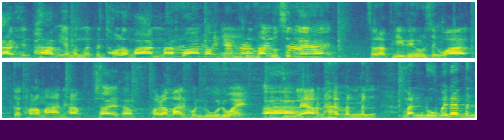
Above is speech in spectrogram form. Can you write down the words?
การเห็นภาพอย่างเงี้ยมันเหมือนเป็นทรมานมากกว่าครับเป็นการคุณขวัญรู้สึกไงฮะ สำหรับพี่พี่รู้สึกว่าก็ทรมานครับใช่ครับ ทรมานคนดูด้วย อ่าจริงๆแล้วนะมันมันมันดูไม่ได้เป็น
